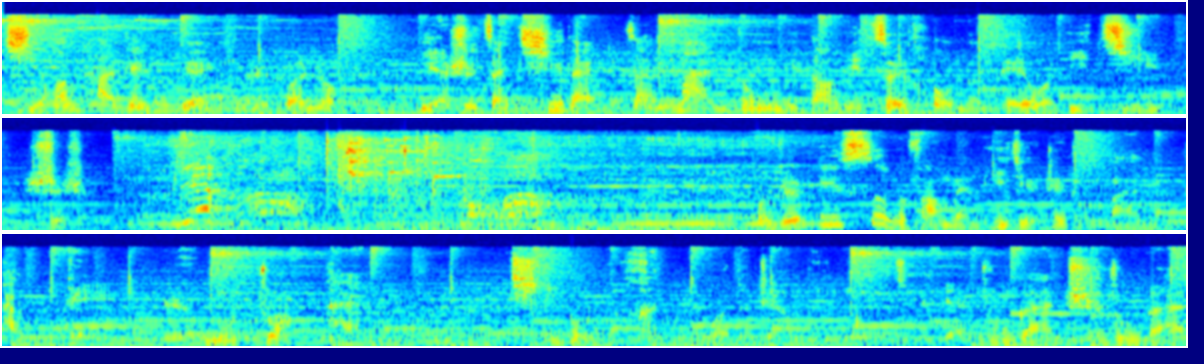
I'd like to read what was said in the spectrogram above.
喜欢看这种电影的观众，也是在期待着，在慢中你到底最后能给我一击是什么？别喊了，走了。我觉得第四个方面理解这种慢，它给人物状态提供了很多的这样的一个空间。点猪肝吃猪肝，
